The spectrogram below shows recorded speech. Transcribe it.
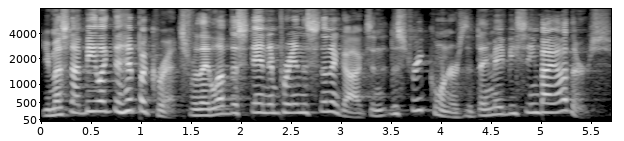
you must not be like the hypocrites, for they love to stand and pray in the synagogues and at the street corners that they may be seen by others.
